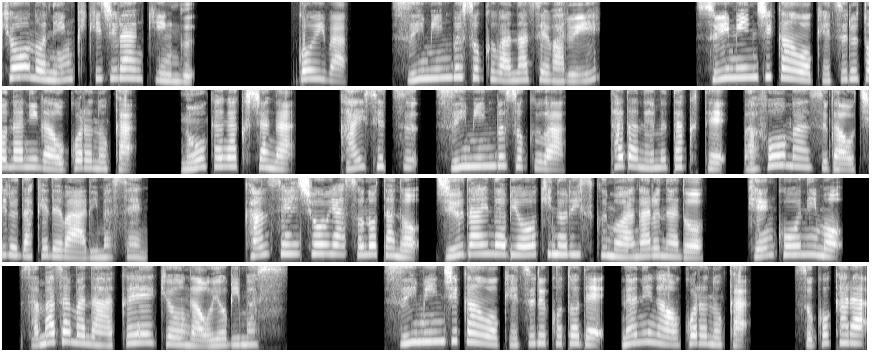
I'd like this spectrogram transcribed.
今日の人気記事ランキング。5位は、睡眠不足はなぜ悪い？睡眠時間を削ると何が起こるのか、脳科学者が、解説、睡眠不足は、ただ眠たくてパフォーマンスが落ちるだけではありません。感染症やその他の重大な病気のリスクも上がるなど、健康にも様々な悪影響が及びます。睡眠時間を削ることで何が起こるのか、そこから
